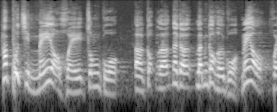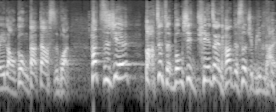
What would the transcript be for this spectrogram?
他不仅没有回中国呃共呃那个人民共和国，没有回老共大大使馆，他直接把这整封信贴在他的社群平台。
